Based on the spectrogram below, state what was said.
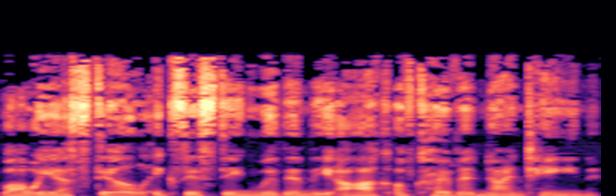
While we are still existing within the arc of COVID 19,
